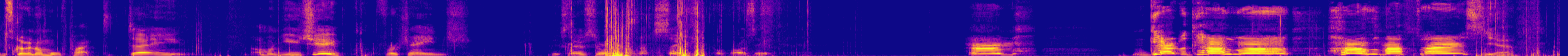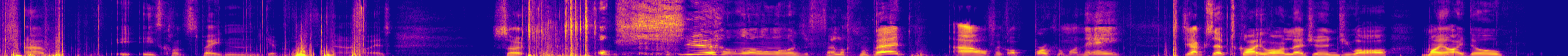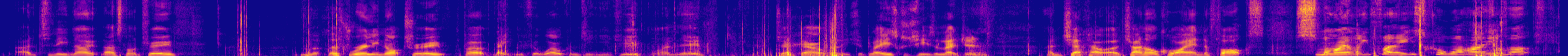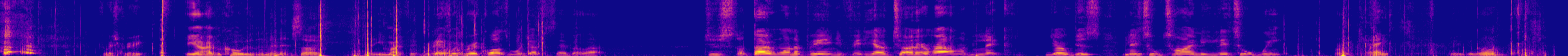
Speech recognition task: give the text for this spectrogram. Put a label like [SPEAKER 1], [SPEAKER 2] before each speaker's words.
[SPEAKER 1] What's going on, Wolfpack? Today, I'm on YouTube for a change. Because there's stories not to say. Um, get the camera out my face. Yeah. Um, he, he's constipating and giving off, you know how it is. So, oh shit! I just fell off my bed. Ow, I think I've broken my knee. Jacksepticeye, you are a legend. You are my idol. Actually, no, that's not true. That's really not true. But make me feel welcome to YouTube. I'm new. Check out Alicia Plays because she's a legend. And check out her channel, Kawaii and the Fox. Smiley face, Kawaii Fox. Voice break. Yeah, I have a cold in a minute, so you might think I'm going Rick was. What do you have to say about that? Just, I don't want to be in your video. Turn it around and lick Yoda's little tiny little weak. Okay, moving on.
